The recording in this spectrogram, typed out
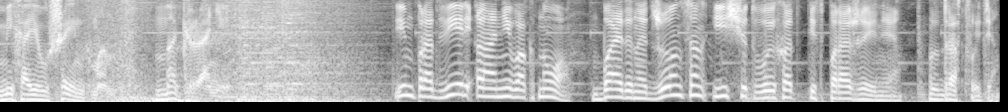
Михаил Шейнгман. На грани. Им про дверь, а они в окно. Байден и Джонсон ищут выход из поражения. Здравствуйте.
